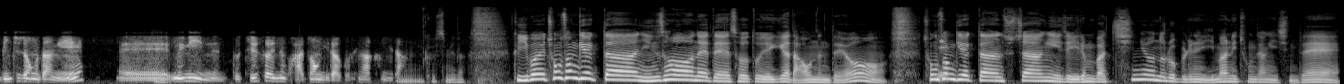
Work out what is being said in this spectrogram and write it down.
민주정당의 에, 음. 의미 있는 또 질서 있는 과정이라고 생각합니다. 음, 그렇습니다. 그 이번에 총선기획단 인선에 대해서도 얘기가 나오는데요. 총선기획단 네. 수장이 이제 이른바 친윤으로 불리는 이만희 총장이신데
